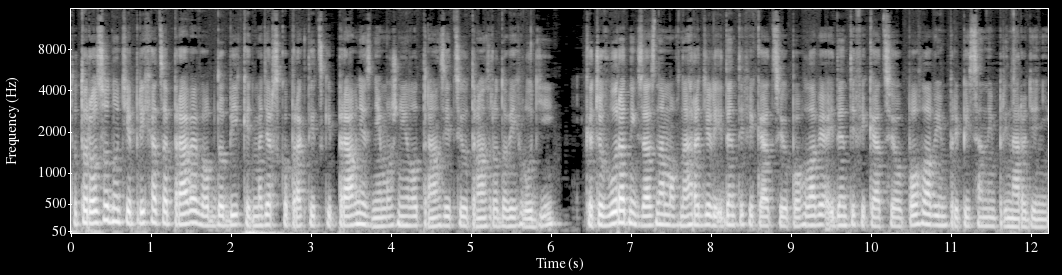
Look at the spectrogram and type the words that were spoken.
Toto rozhodnutie prichádza práve v období, keď Maďarsko prakticky právne znemožnilo tranzíciu transrodových ľudí, keďže v úradných záznamoch nahradili identifikáciu pohlavia identifikáciou pohlavím pripísaným pri narodení.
